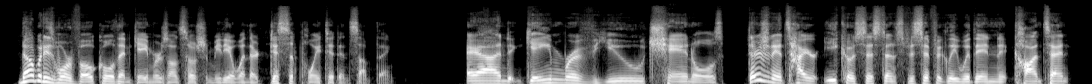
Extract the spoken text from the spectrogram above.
nobody's more vocal than gamers on social media when they're disappointed in something. And game review channels, there's an entire ecosystem specifically within content,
